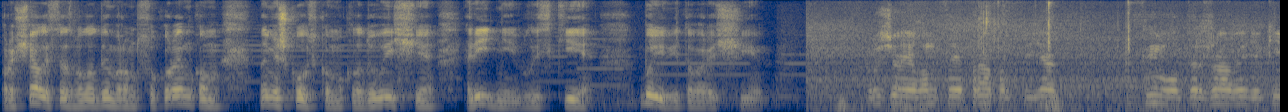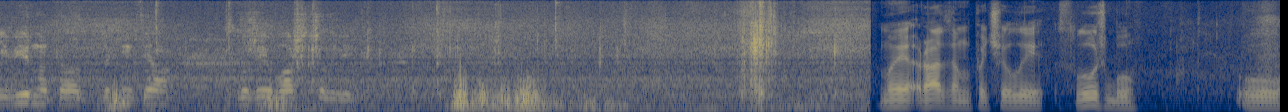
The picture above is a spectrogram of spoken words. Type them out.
Прощалися з Володимиром Сокуренком на Мішковському кладовищі, рідні й близькі, бойові товариші. Вручаю вам цей прапор як символ держави, який вірно та до кінця служив ваш чоловік. Ми разом почали службу у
